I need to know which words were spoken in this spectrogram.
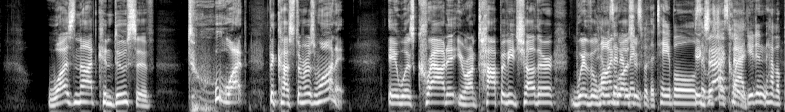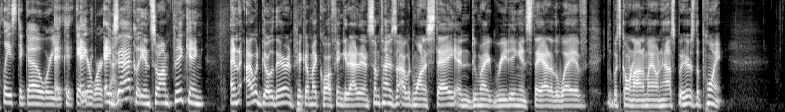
was not conducive to what the customers wanted. It was crowded. You're on top of each other. Where the It was line was, intermixed with the tables. It was just Exactly. bad. You didn't have a place to go where you could get your work done. Exactly. And so I'm thinking, and I would go there and pick up my coffee and get out of there. And sometimes I would want to stay and do my reading and stay out of the way of what's going on in my own house. But here's the point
